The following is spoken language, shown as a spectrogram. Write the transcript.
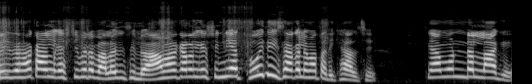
এই দেখা কাঁঠাল গাছটি বেটা ভালো দিছিল। আমার কাঁঠাল গাছটি নিয়ে থই দিই ছাগলে মাথারি খেয়ালছে কেমনটা লাগে?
